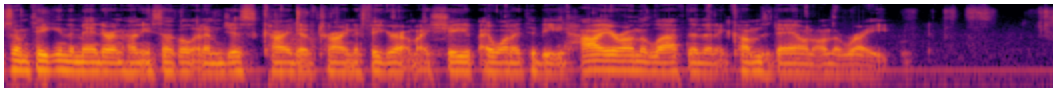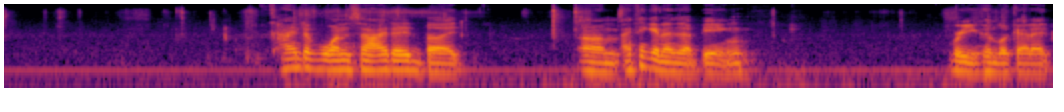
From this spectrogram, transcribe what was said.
So I'm taking the mandarin honeysuckle and I'm just kind of trying to figure out my shape. I want it to be higher on the left and then it comes down on the right. Kind of one-sided, but um, I think it ended up being where you could look at it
